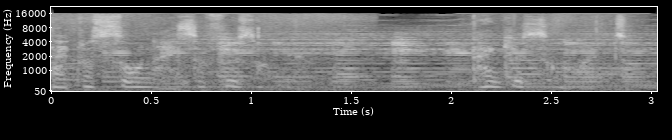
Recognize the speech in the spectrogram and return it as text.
That was so nice of you, Sonia. Thank you so much.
